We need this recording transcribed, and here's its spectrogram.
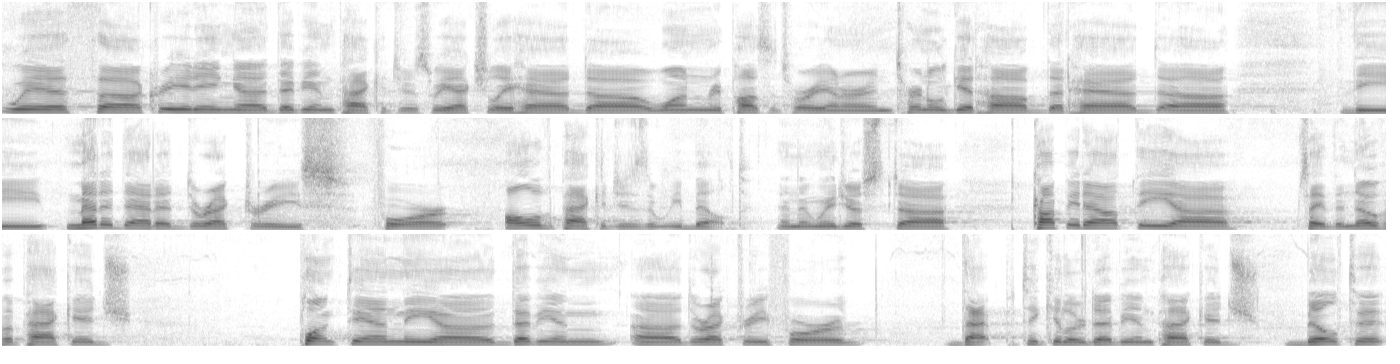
with uh, creating uh, Debian packages. We actually had uh, one repository on our internal GitHub that had uh, the metadata directories for all of the packages that we built. And then we just uh, copied out the, say, the Nova package, plunked in the Debian directory for that particular Debian package, built it,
